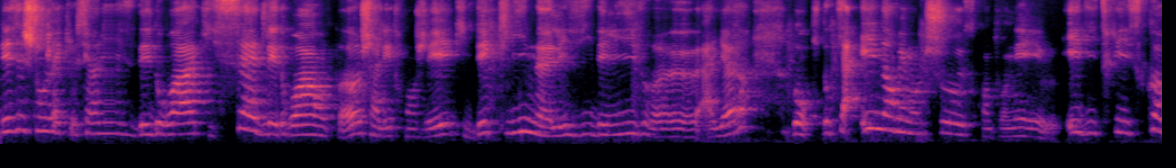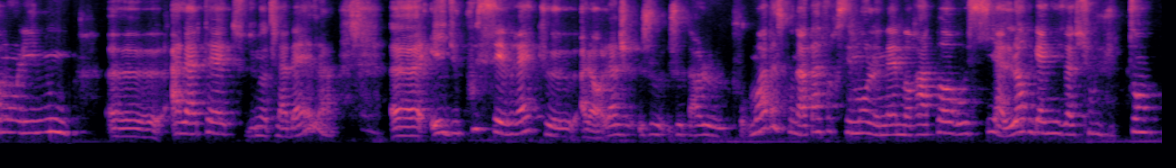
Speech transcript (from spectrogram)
Des échanges avec le service des droits qui cède les droits en poche à l'étranger, qui décline les vies des livres ailleurs. donc il y a énormément de choses quand on est éditrice, comme on l'est nous, euh, à la tête de notre label. Euh, et du coup, c'est vrai que, alors là, je, parle pour moi parce qu'on n'a pas forcément le même rapport aussi à l'organisation du temps.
